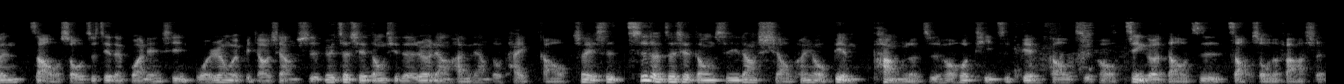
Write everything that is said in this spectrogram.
跟早熟之间的关联性，我认为比较像是，因为这些东西的热量含量都太高，所以是吃了这些东西让小朋友变胖了之后，或体脂变高之后，进而导致早熟的发生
